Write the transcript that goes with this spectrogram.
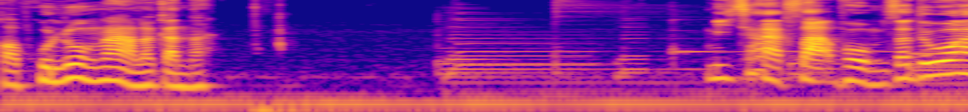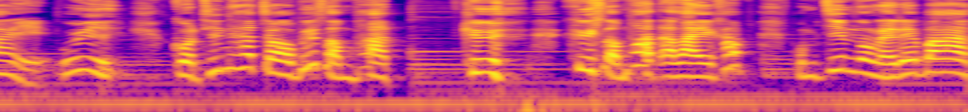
ขอบคุณล่วงหน้าแล้วกันนะ มีฉากสระผมซะด้วย อุ้ย กดที่หน้าจอเพื่อสัมผัส คือ คือสัมผัสอะไรครับ ผมจิ้มตรงไหนได้บ้าง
